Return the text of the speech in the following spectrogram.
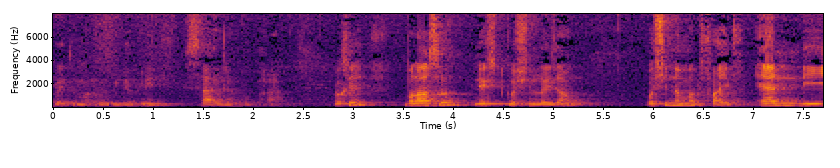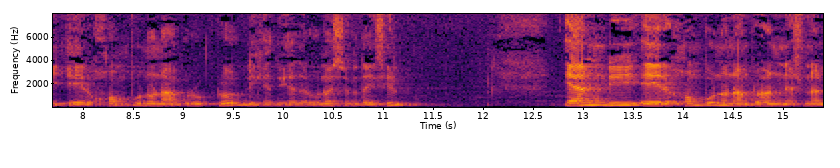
গৈ তোমালোকে ভিডিঅ'খিনি চাই ল'ব পাৰা। অ'কে বলাচোন নেক্সট কুৱেশ্যনলৈ যাওঁ। Question number five N D এৰ সম্পূৰ্ণ নাম ৰূপটো লিখা দুই হাজাৰ ঊনৈছ চনত আহিছিল এন ডি এৰ সম্পূৰ্ণ নামটো হ'ল national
